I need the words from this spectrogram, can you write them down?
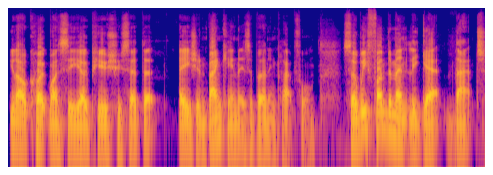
you know, I'll quote my CEO Piyush, who said that Asian banking is a burning platform. So we fundamentally get that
